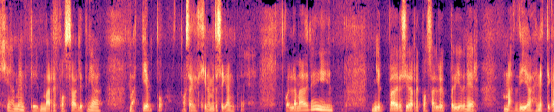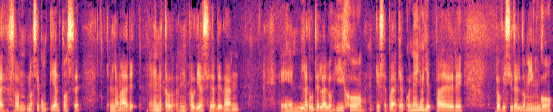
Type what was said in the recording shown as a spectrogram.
generalmente el más responsable tenía más tiempo, o sea, generalmente se quedan eh, con la madre y, el padre si era responsable podía tener más días, en este caso no se cumplía, entonces la madre en esta, en esta audiencia le dan eh, la tutela de los hijos, que se pueda quedar con ellos y el padre los visita el domingo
